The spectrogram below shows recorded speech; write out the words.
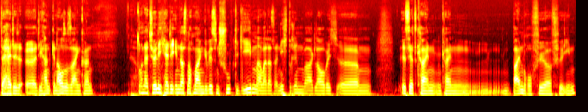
Da hätte äh, die Hand genauso sein können. Ja. Und natürlich hätte ihm das nochmal einen gewissen Schub gegeben, aber dass er nicht drin war, glaube ich, ähm, ist jetzt kein, kein Beinbruch für, für ihn.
